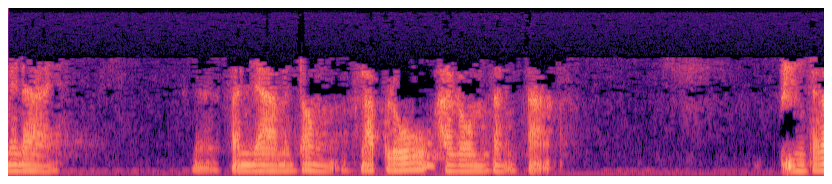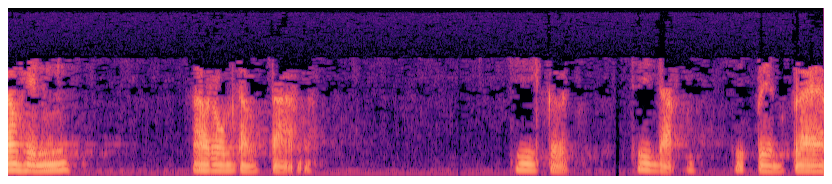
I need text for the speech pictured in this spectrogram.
ไม่ได้ปัญญามันต้องรับรู้อารมณ์ต่างๆ จะต้องเห็นอารมณ์ต่างๆ ที่เกิดที่ดับที่เปลี่ยนแปลง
